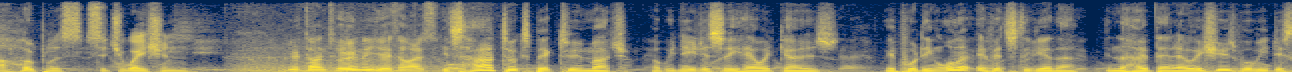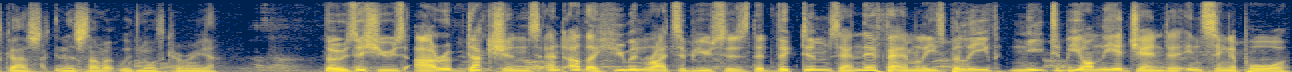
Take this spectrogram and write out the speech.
a hopeless situation. It's hard to expect too much, but we need to see how it goes. We're putting all our efforts together in the hope that our issues will be discussed in the summit with North Korea. Those issues are abductions and other human rights abuses that victims and their families believe need to be on the agenda in Singapore.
